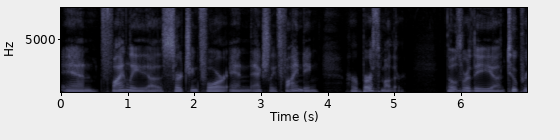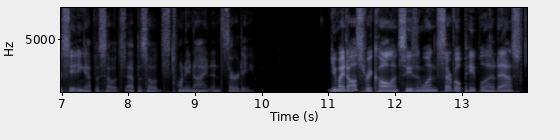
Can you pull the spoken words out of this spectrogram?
and finally uh, searching for and actually finding her birth mother. Those were the uh, two preceding episodes, episodes 29 and 30. You might also recall in season one, several people had asked,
